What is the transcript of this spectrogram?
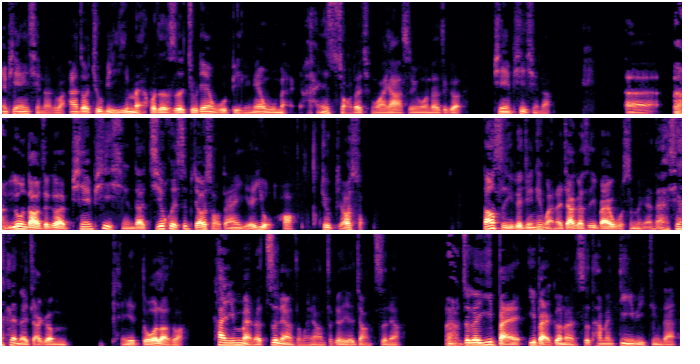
NPN 型的是吧？按照九比一买，或者是九点五比零点五买，很少的情况下是用的这个 PNP 型的。呃，用到这个 PNP 型的机会是比较少，当然也有哈，就比较少。当时一个晶体管的价格是一百五十美元，但是现在的价格便宜多了，是吧？看你买的质量怎么样，这个也讲质量。这个一百一百个呢是他们第一笔订单，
